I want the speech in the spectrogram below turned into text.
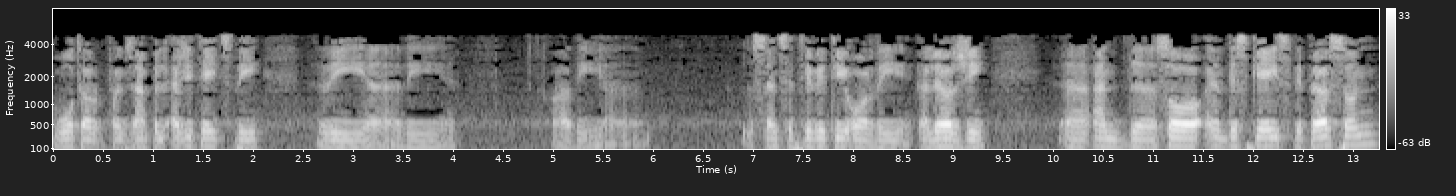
Water, for example, agitates the the uh, the uh, the uh, sensitivity or the allergy, and so in this case, the person.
